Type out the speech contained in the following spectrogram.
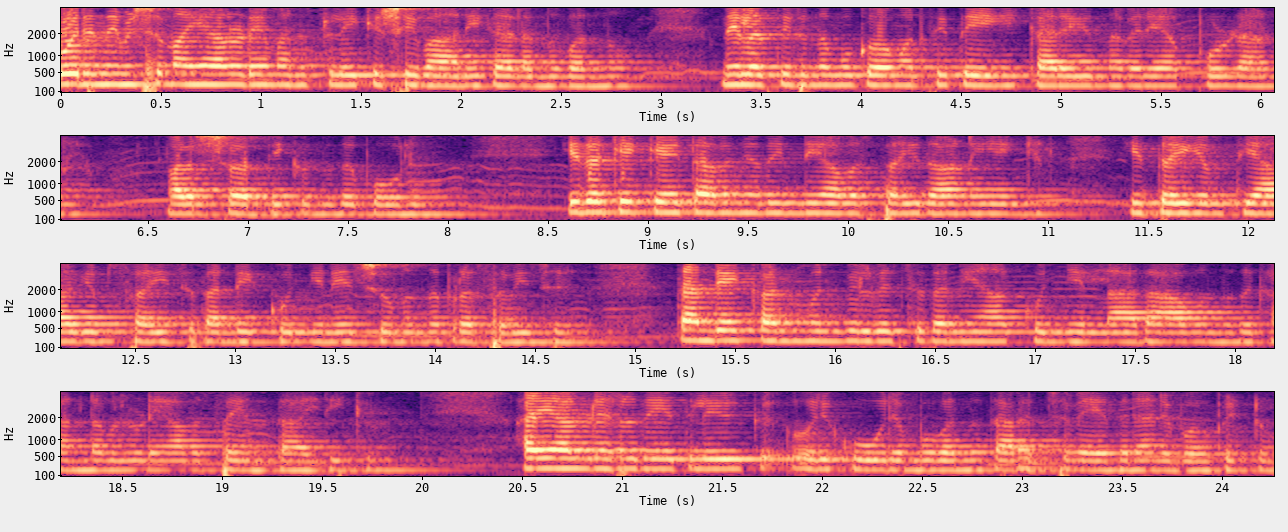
ഒരു നിമിഷം അയാളുടെ മനസ്സിലേക്ക് ശിവാനി കടന്നു വന്നു. നിലത്തിരുന്ന് മുഖമർത്തി തേങ്ങിക്കരയുന്നവരെ അപ്പോഴാണ് അവർ ശ്രദ്ധിക്കുന്നത് പോലും. ഇതൊക്കെ കേട്ടറിഞ്ഞതിന്റെ അവസ്ഥ ഇതാണ് എങ്കിൽ ഇത്രയും ത്യാഗം സഹിച്ച് തന്റെ കുഞ്ഞിനെ ചുമന്ന് പ്രസവിച്ച് തന്റെ കൺമുൻപിൽ വെച്ച് തന്നെ ആ കുഞ്ഞില്ലാതാവുന്നത് കണ്ടവളുടെ അവസ്ഥ എന്തായിരിക്കും? അയാളുടെ ഹൃദയത്തിലേക്ക് ഒരു കൂരമ്പ് വന്ന് തറച്ച വേദന അനുഭവപ്പെട്ടു.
